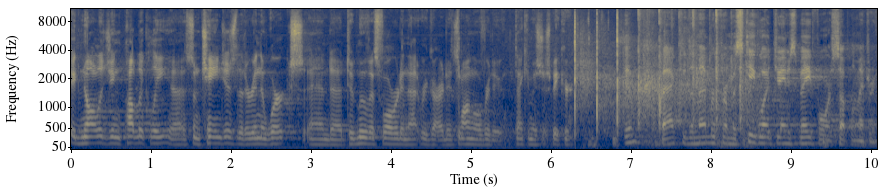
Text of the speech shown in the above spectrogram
acknowledging publicly uh, some changes that are in the works and uh, to move us forward in that regard. It's long overdue. Thank you, Mr. Speaker. Back to the member from Mushkegowuk, James Bay for supplementary.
